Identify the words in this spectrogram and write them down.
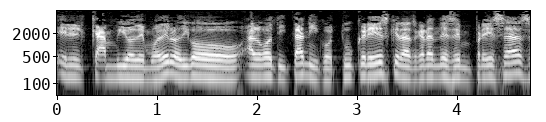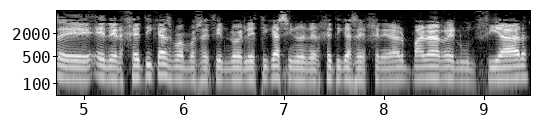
el cambio de modelo, digo algo titánico. ¿Tú crees que las grandes empresas eh, energéticas, vamos a decir no eléctricas, sino energéticas en general, van a renunciar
